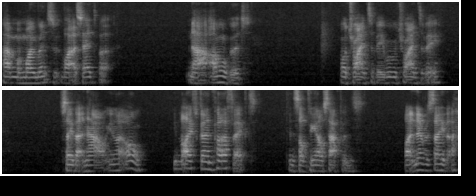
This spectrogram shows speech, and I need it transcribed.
I have my moments, like I said, but nah, I'm all good. Or trying to be, we were trying to be. Say that now, you're like, oh, your life's going perfect. Then something else happens. Like, never say that.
